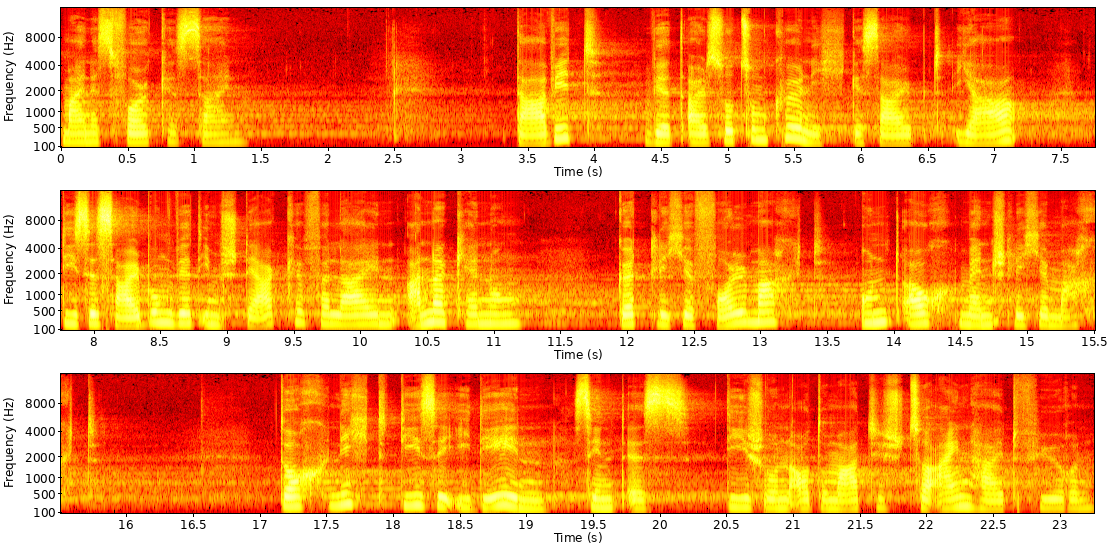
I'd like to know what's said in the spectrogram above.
meines Volkes sein. David wird also zum König gesalbt. Ja, diese Salbung wird ihm Stärke verleihen, Anerkennung, göttliche Vollmacht und auch menschliche Macht. Doch nicht diese Ideen sind es, die schon automatisch zur Einheit führen.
